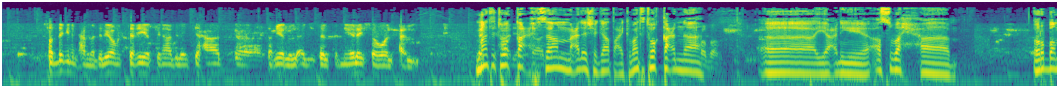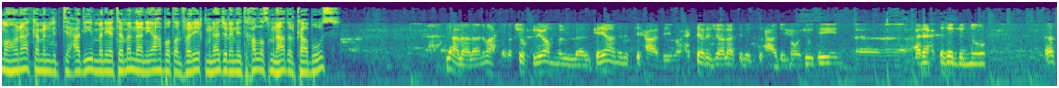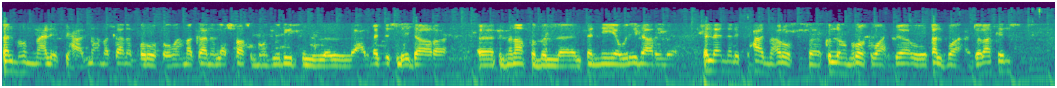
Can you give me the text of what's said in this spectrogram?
صدقني محمد اليوم التغيير في نادي الاتحاد تغيير للأجهزة الفنية ليس هو الحل. ما تتوقع حسام معلش أقاطعك. ما تتوقع إنه آه يعني أصبح آه ربما هناك من الاتحاديين من يتمنى أن يهبط الفريق من أجل أن يتخلص من هذا الكابوس؟ لا لا لا أنا ما اعتقد شوف اليوم الكيان الاتحادي وحتى رجالات الاتحاد الموجودين آه أنا أعتقد إنه قلبهم مع الاتحاد مهما كانت ظروفه ومهما كان الأشخاص الموجودين في مجلس الإدارة آه، في المناصب الفنية والإدارية إلا أن الاتحاد معروف آه، كلهم روح واحدة وقلب واحد. ولكن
